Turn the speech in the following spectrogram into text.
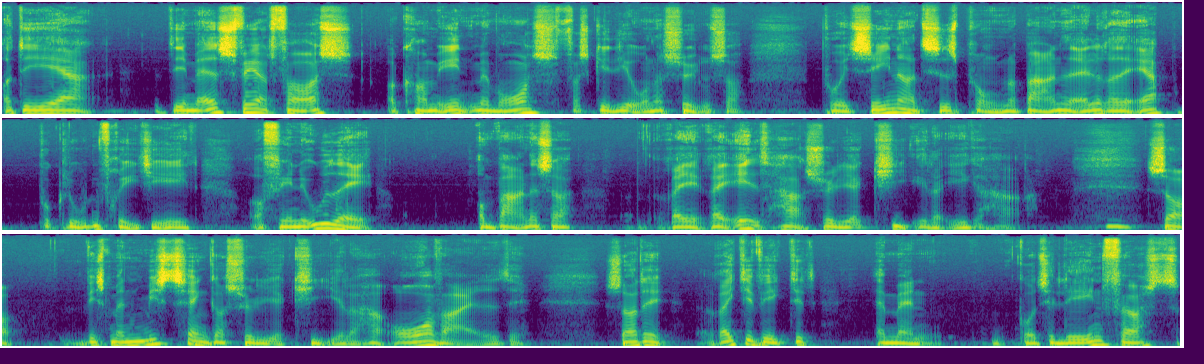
Og det er, det er meget svært for os at komme ind med vores forskellige undersøgelser på et senere tidspunkt, når barnet allerede er på glutenfri diæt, og finde ud af, om barnet så re- reelt har cøliaki eller ikke har. Mm. Så hvis man mistænker cøliaki eller har overvejet det, så er det rigtig vigtigt, at man går til lægen først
